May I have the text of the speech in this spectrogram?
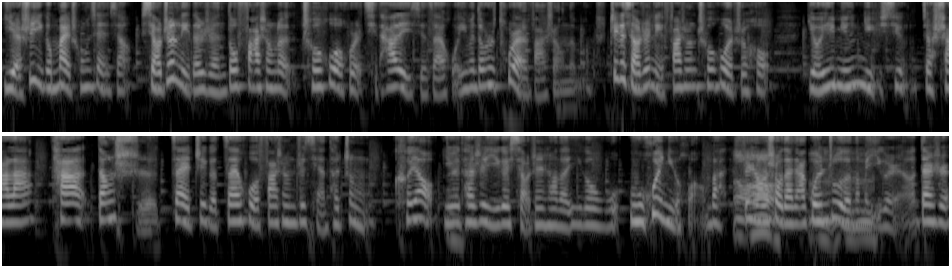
也是一个脉冲现象。小镇里的人都发生了车祸或者其他的一些灾祸，因为都是突然发生的嘛。这个小镇里发生车祸之后，有一名女性叫莎拉，她当时在这个灾祸发生之前，她正嗑药，因为她是一个小镇上的一个舞舞会女皇吧，哦非常受大家关注的那么一个人啊。但是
